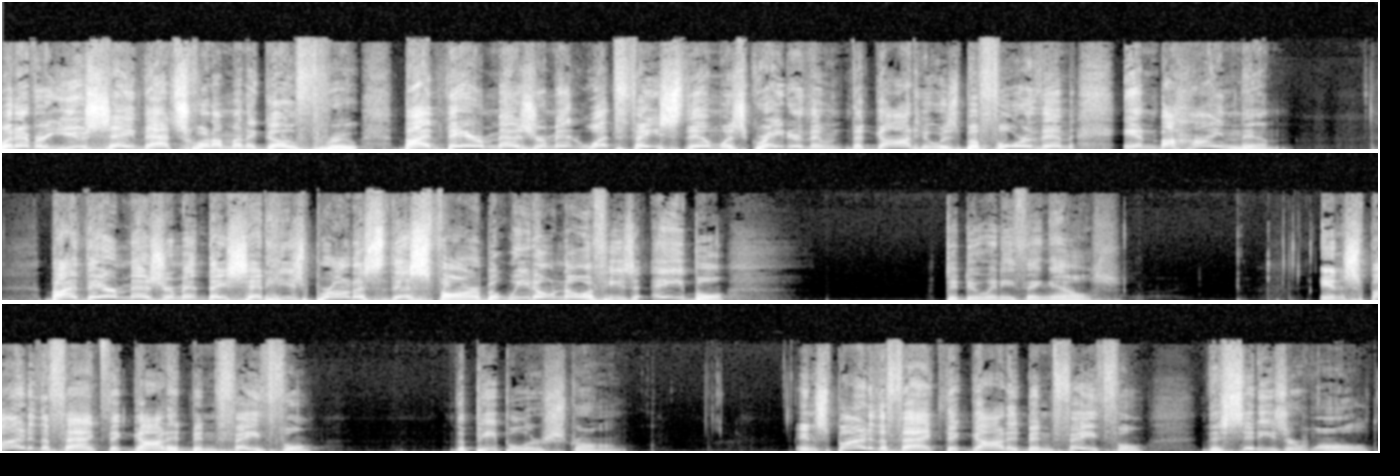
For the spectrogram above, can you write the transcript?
Whatever you say, that's what I'm going to go through. By their measurement, what faced them was greater than the God who was before them and behind them. By their measurement, they said, He's brought us this far, but we don't know if He's able to do anything else. In spite of the fact that God had been faithful, the people are strong. In spite of the fact that God had been faithful, the cities are walled.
